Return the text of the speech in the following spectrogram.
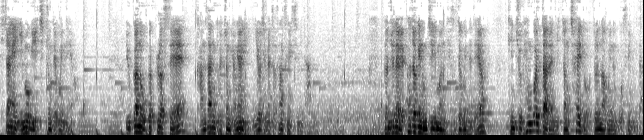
시장에 이목이 집중되고 있네요. 유가는 OPEC 플러스의 감산 결정 영향이 이어지면서 상승했습니다. 연준의 매파적인 움직임은 계속되고 있는데요. 긴축 행보에 따른 입장 차이도 드러나고 있는 모습입니다.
